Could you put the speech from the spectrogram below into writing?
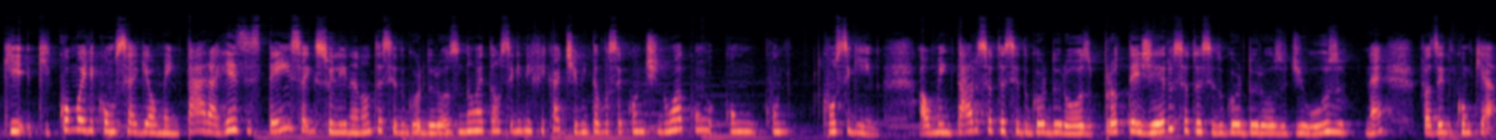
Que, que como ele consegue aumentar a resistência à insulina no tecido gorduroso não é tão significativa. Então você continua com, com, com conseguindo aumentar o seu tecido gorduroso, proteger o seu tecido gorduroso de uso, né? Fazendo com que a,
